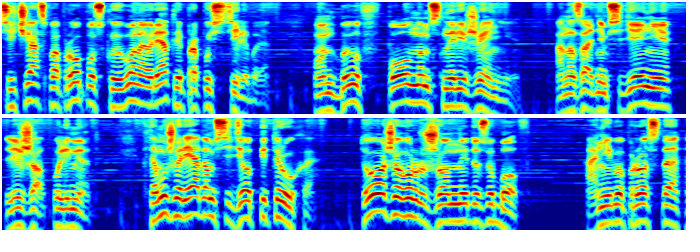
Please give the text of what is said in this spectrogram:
Сейчас по пропуску его навряд ли пропустили бы. Он был в полном снаряжении, а на заднем сиденье лежал пулемет. К тому же рядом сидел Петруха, тоже вооруженный до зубов. Они бы просто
